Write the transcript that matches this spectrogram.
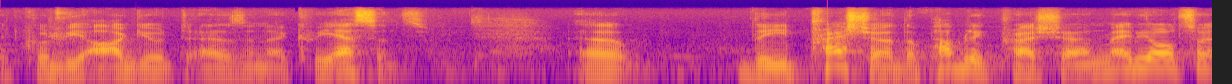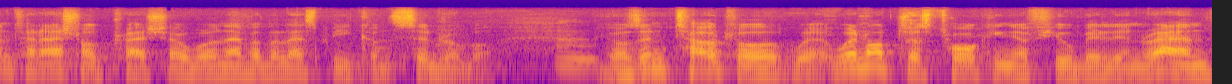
It could be argued as an acquiescence. Uh, the pressure, the public pressure, and maybe also international pressure, will nevertheless be considerable. Mm. Because in total, we're not just talking a few billion rand.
